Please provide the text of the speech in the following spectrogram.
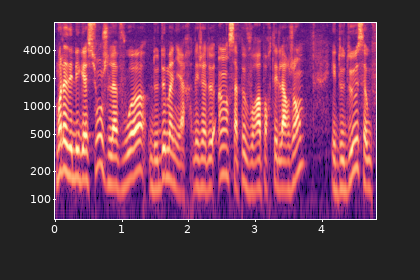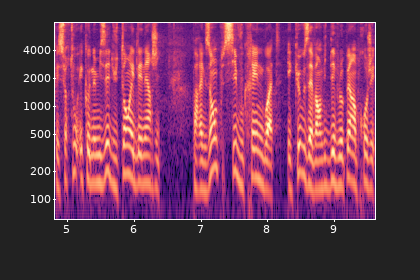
Moi, la délégation, je la vois de deux manières. Déjà, de un, ça peut vous rapporter de l'argent, et de deux, ça vous fait surtout économiser du temps et de l'énergie. Par exemple, si vous créez une boîte et que vous avez envie de développer un projet,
